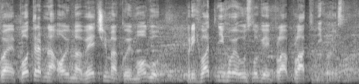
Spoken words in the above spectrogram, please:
koja je potrebna ovima većima koji mogu prihvatiti njihove usluge i platiti njihove usluge.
